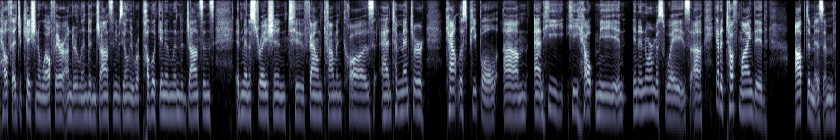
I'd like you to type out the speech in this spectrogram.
health, education, and welfare under Lyndon Johnson. He was the only Republican in Lyndon Johnson's administration to found Common Cause and to mentor countless people. Um, and he he helped me in, in enormous ways. Uh, he had a tough minded optimism.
